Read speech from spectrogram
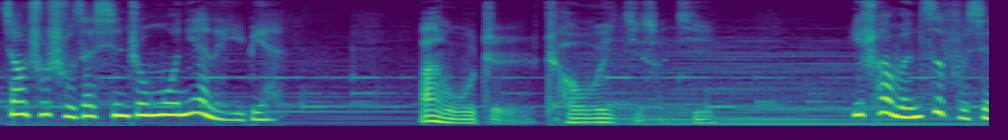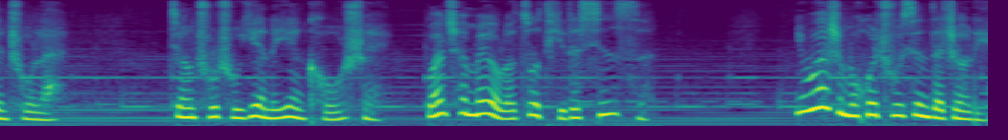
江楚楚在心中默念了一遍：暗物质超微计算机。一串文字浮现出来，江楚楚咽了咽口水，完全没有了做题的心思。你为什么会出现在这里？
